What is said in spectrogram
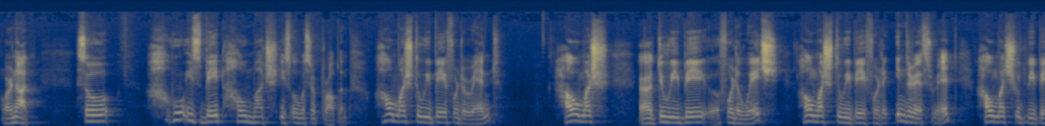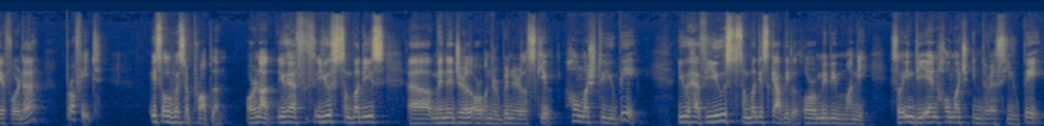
or not. So who is paid how much is always a problem. How much do we pay for the rent? How much uh, do we pay for the wage? How much do we pay for the interest rate? How much should we pay for the profit? It's always a problem or not. You have used somebody's uh, managerial or entrepreneurial skill. How much do you pay? you have used somebody's capital or maybe money. So in the end, how much interest you pay?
